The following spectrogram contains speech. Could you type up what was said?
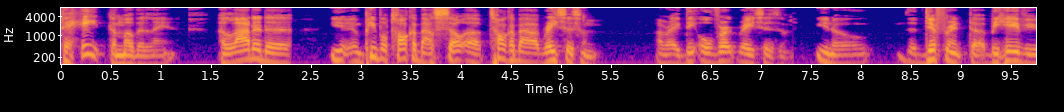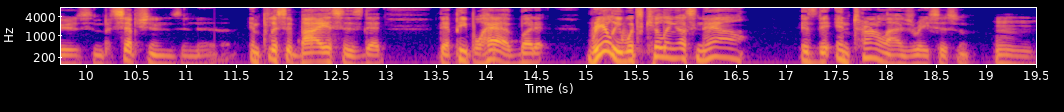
to hate the motherland. A lot of the you know, people talk about uh, talk about racism. All right, the overt racism. You know, the different uh, behaviors and perceptions and the implicit biases that that people have. But really, what's killing us now is the internalized racism. Mm.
